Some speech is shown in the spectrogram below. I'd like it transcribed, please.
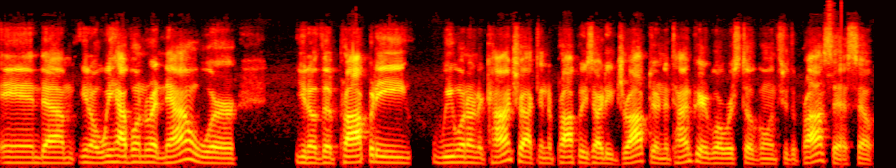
and um, you know, we have one right now where, you know, the property we went under contract and the property's already dropped during the time period where we're still going through the process. So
